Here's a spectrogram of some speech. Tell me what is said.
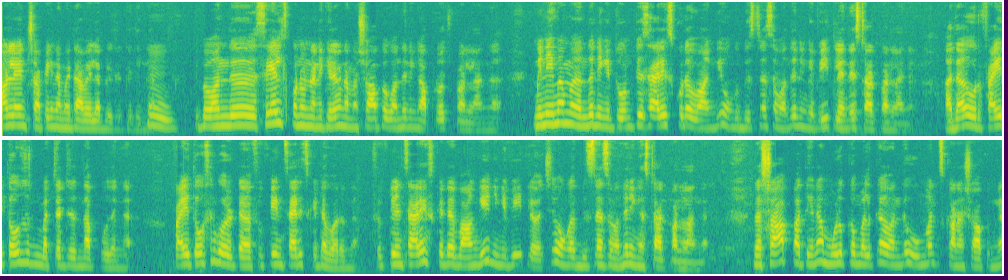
ஆன்லைன் ஷாப்பிங் நம்ம கிட்ட அவைலபிள் இருக்குதுங்க இப்போ வந்து சேல்ஸ் பண்ணணும்னு நினைக்கிறவங்க நம்ம ஷாப்புக்கு வந்து நீங்க அப்ரோச் பண்ணலாங்க. மினிமம் வந்து நீங்க டுவெண்ட்டி சாரீஸ் கூட வாங்கி உங்க பிசினஸை வந்து நீங்க வீட்ல இருந்தே ஸ்டார்ட் பண்ணலாங்க. அதாவது ஒரு ஃபைவ் தௌசண்ட் பட்ஜெட் இருந்தா போதுங்க. ஃபைவ் தௌசண்ட் ஒரு ஃபிஃப்டீன் சாரீஸ் கிட்ட வருங்க. ஃபிஃப்டீன் சாரீஸ் கிட்ட வாங்கி நீங்க வீட்ல வச்சு உங்க பிசினஸை வந்து நீங்க ஸ்டார்ட் பண்ணலாங்க. இந்த ஷாப் பார்த்தீங்கன்னா முழுக்க முழுக்க வந்து உமன்ஸ்க்கான ஷாப்புங்க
